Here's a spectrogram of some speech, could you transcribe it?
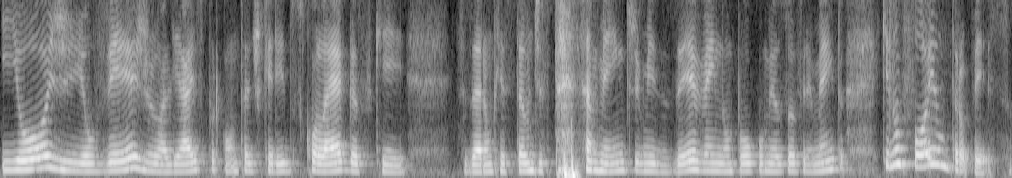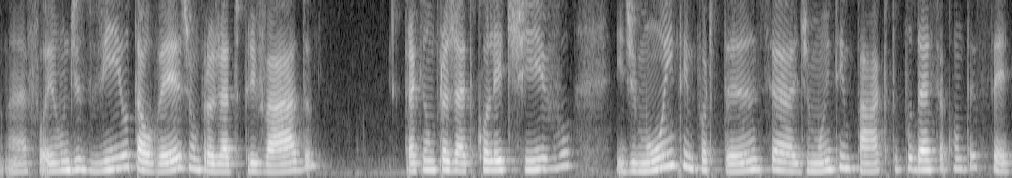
e hoje eu vejo, aliás, por conta de queridos colegas que fizeram questão de expressamente me dizer, vendo um pouco o meu sofrimento, que não foi um tropeço, né? Foi um desvio, talvez, de um projeto privado para que um projeto coletivo e de muita importância, de muito impacto pudesse acontecer.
